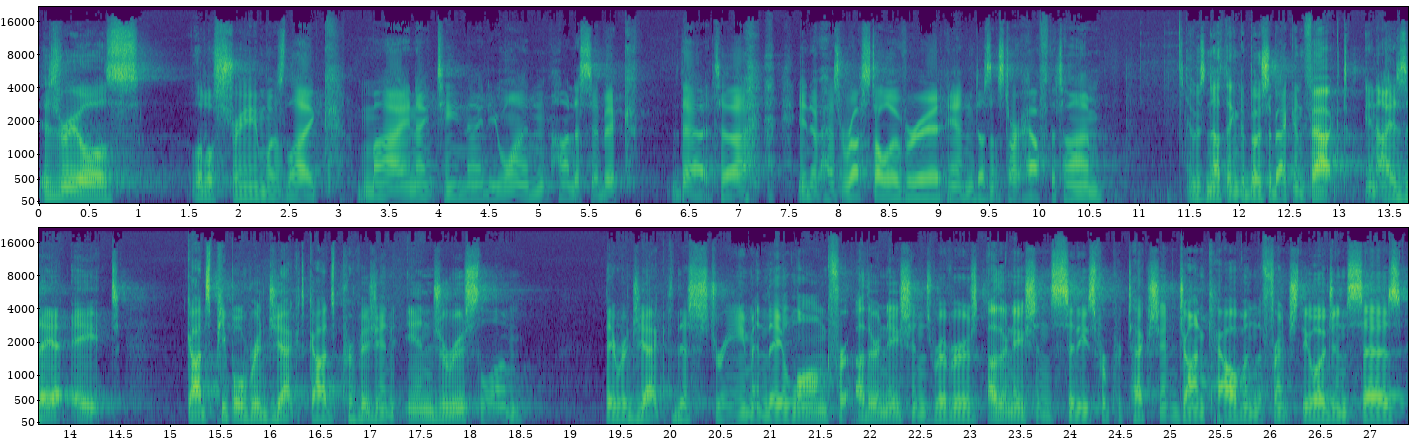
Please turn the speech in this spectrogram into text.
Israel's little stream was like my 1991 Honda Civic that, uh, you know, has rust all over it and doesn't start half the time. It was nothing to boast about. In fact, in Isaiah 8, God's people reject God's provision in Jerusalem they reject this stream and they long for other nations' rivers, other nations' cities for protection. John Calvin, the French theologian, says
